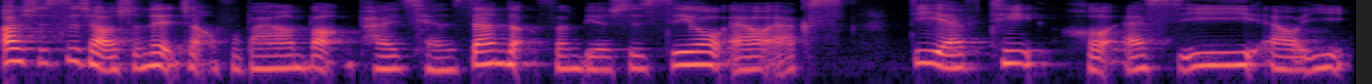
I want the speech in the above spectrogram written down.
二十四小时内涨幅排行榜排前三的分别是 COLX、DFT 和 SEELE，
